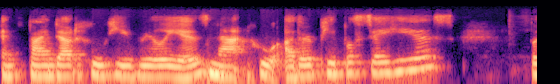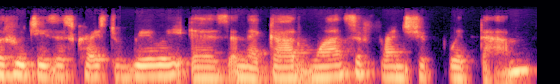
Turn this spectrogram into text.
and find out who He really is, not who other people say He is, but who Jesus Christ really is, and that God wants a friendship with them,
